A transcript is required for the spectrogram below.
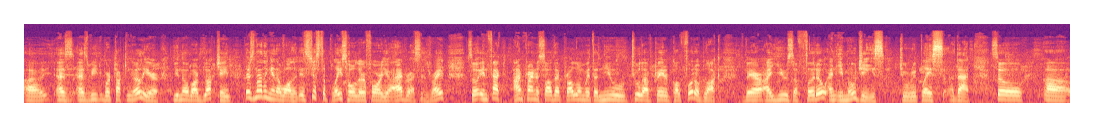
uh, as, as we were talking earlier, you know about blockchain, there's nothing in the wallet. It's just a placeholder for your addresses, right? So in fact, I'm trying to solve that problem with a new tool I've created called PhotoBlock, where I use a photo and emojis to replace that. So uh,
